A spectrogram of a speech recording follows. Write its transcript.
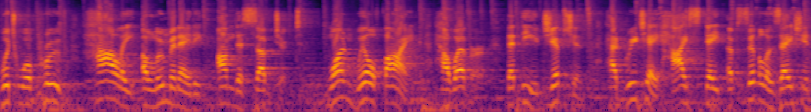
which will prove highly illuminating on this subject. One will find, however, that the Egyptians had reached a high state of civilization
